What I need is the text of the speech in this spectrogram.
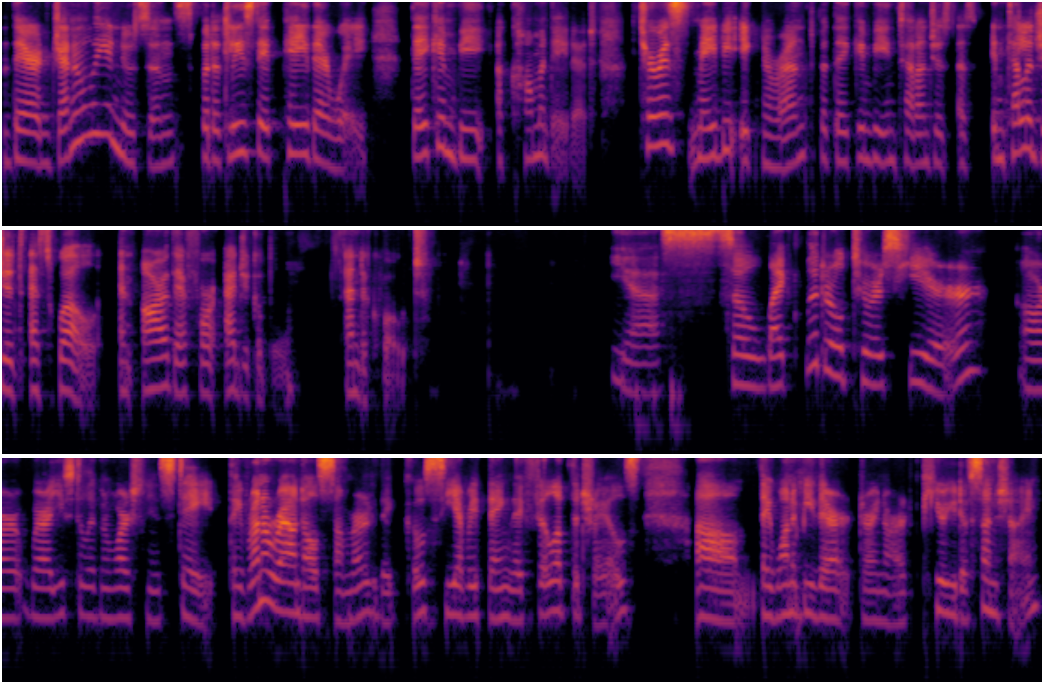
They're generally a nuisance, but at least they pay their way. They can be accommodated. Tourists may be ignorant, but they can be intelligent as intelligent as well, and are therefore educable. End of quote. Yes. So, like literal tourists here, or where I used to live in Washington State. They run around all summer. They go see everything. They fill up the trails. Um, they want to be there during our period of sunshine.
